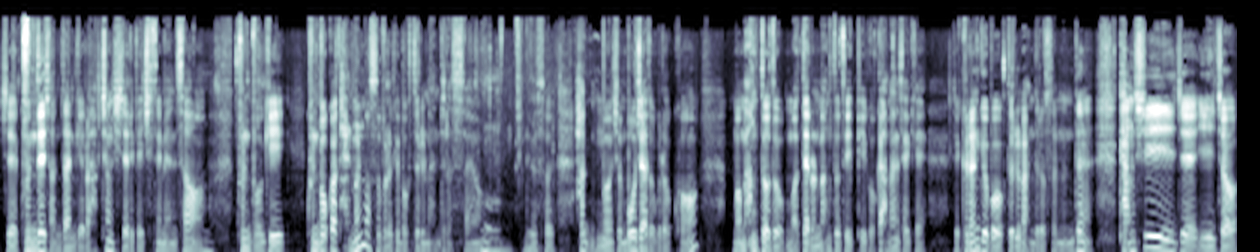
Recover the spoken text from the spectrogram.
이제 군대 전 단계로 학창 시절이 배치되면서 음. 군복이 군복과 닮은 모습으로 교복들을 만들었어요. 음. 그래서 학뭐저 모자도 그렇고 뭐 망토도 뭐 때로는 망토도 입히고 까만색의 이제 그런 교복들을 만들었었는데 당시 이제 이 저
